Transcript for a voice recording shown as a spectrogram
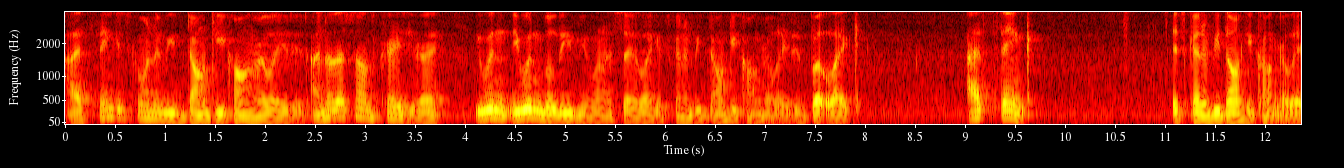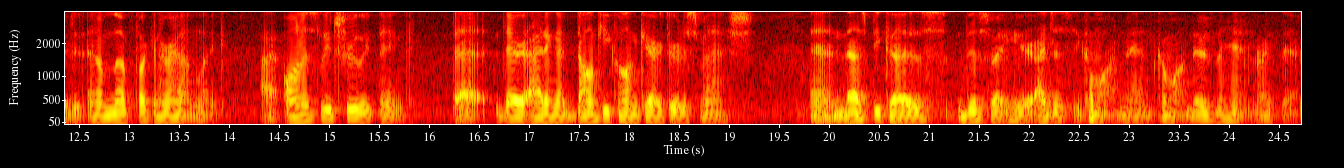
I think it's going to be Donkey Kong related. I know that sounds crazy, right? You wouldn't you wouldn't believe me when I say like it's gonna be Donkey Kong related, but like I think it's gonna be Donkey Kong related, and I'm not fucking around. Like I honestly truly think that they're adding a Donkey Kong character to Smash. And that's because this right here, I just come on, man, come on. There's the hint right there.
